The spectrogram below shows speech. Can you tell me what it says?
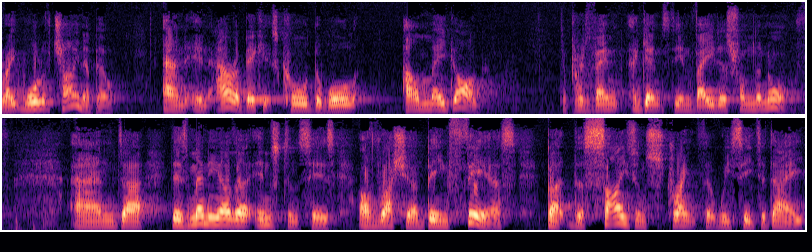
Great Wall of China built. And in Arabic, it's called the Wall al Magog to prevent against the invaders from the north. And uh, there's many other instances of Russia being fierce, but the size and strength that we see today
